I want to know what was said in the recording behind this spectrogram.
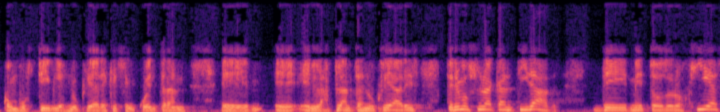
combustibles nucleares que se encuentran eh, eh, en las plantas nucleares, tenemos una cantidad de metodologías,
